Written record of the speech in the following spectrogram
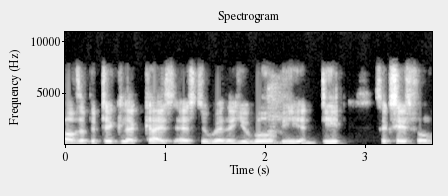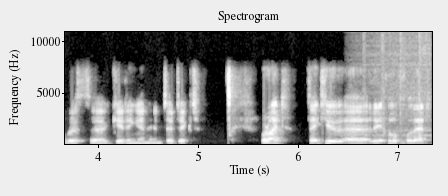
of the particular case as to whether you will be indeed successful with uh, getting an interdict. All right. Thank you, uh, for that.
